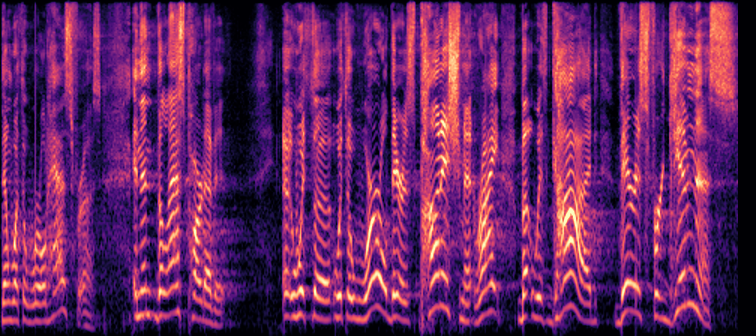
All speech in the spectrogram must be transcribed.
than what the world has for us. And then the last part of it, uh, with the, with the world, there is punishment, right? But with God, there is forgiveness.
